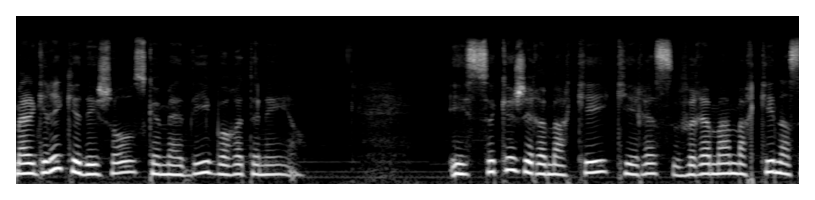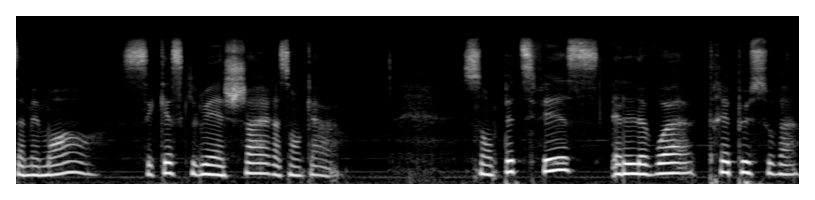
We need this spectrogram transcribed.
malgré a des choses que Maddy va retenir. Et ce que j'ai remarqué qui reste vraiment marqué dans sa mémoire, c'est qu'est-ce qui lui est cher à son cœur. Son petit-fils, elle le voit très peu souvent.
